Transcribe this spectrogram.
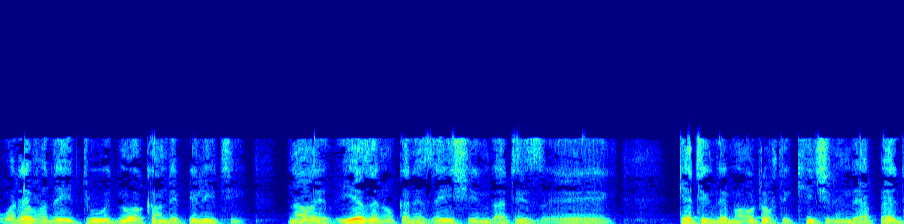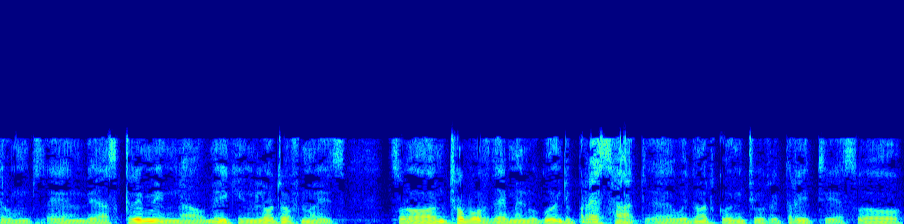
whatever they do with no accountability. Now, here's an organization that is getting them out of the kitchen in their bedrooms, and they are screaming now, making a lot of noise. So on top of them, and we're going to press hard. Uh, we're not going to retreat here. So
